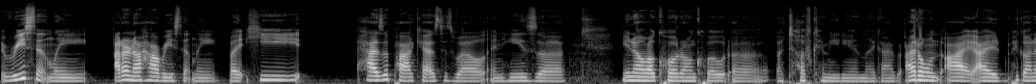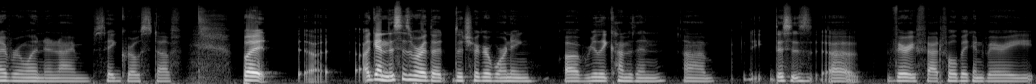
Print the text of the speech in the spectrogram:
recently, I don't know how recently, but he has a podcast as well, and he's a, you know, a quote unquote uh, a tough comedian. Like I, I don't, I, I pick on everyone and I say gross stuff, but uh, again, this is where the the trigger warning uh, really comes in. Um, this is uh, very fat phobic and very,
